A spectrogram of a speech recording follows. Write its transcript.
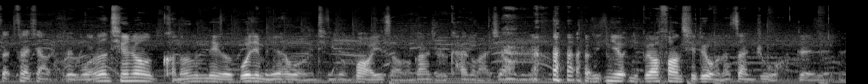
再再下来。对，我们的听众可能那个郭敬明也是我们听众，不好意思啊，我们刚才只是开个玩笑。你你你不要放弃对我们的赞助。对对对。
